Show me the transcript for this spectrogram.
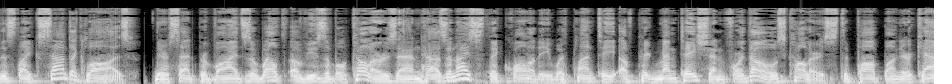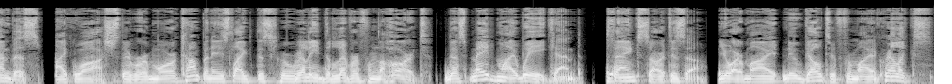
this like Santa Claus. Their set provides a wealth of usable colors and has a nice thick quality with plenty of pigmentation for those colors to pop on your canvas. I wish there were more companies like this who really deliver from the heart. This made my weekend. Thanks Arteza. You are my new go-to for my acrylics.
